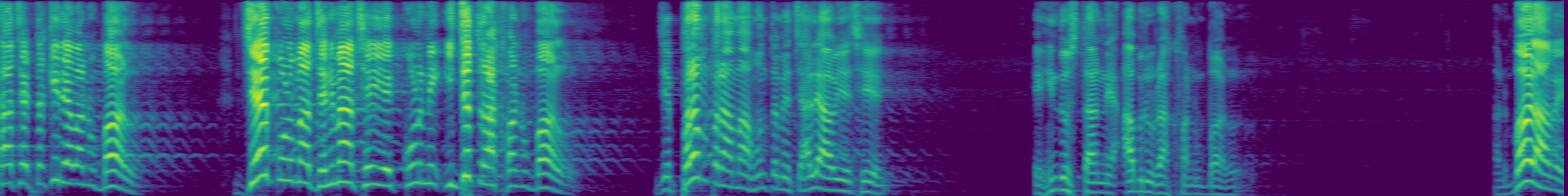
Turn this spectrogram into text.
સાથે ટકી રહેવાનું બળ, જે કુળમાં જન્મ્યા છે એ કુળની ઇજ્જત રાખવાનું બળ, જે પરંપરામાં હું તમે ચાલ્યા આવીએ છીએ, એ હિન્દુસ્તાનને આબરૂ રાખવાનું બળ. અને બળ આવે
